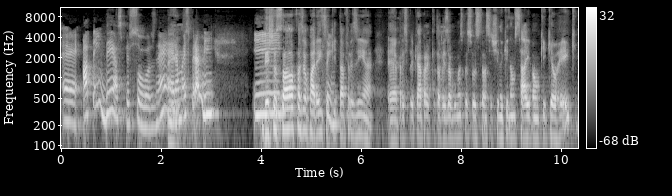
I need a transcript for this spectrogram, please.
é, atender as pessoas, né? Era mais para mim. E... Deixa eu só fazer um parênteses aqui, tá, Frezinha? É, para explicar para que talvez algumas pessoas que estão assistindo aqui não saibam o que, que é o reiki,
